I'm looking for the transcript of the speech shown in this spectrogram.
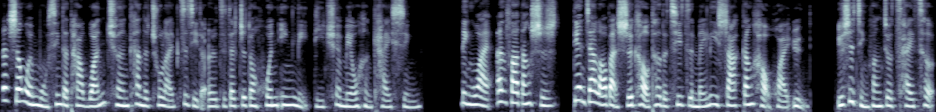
但身为母亲的她完全看得出来，自己的儿子在这段婚姻里的确没有很开心。另外，案发当时，店家老板史考特的妻子梅丽莎刚好怀孕，于是警方就猜测，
